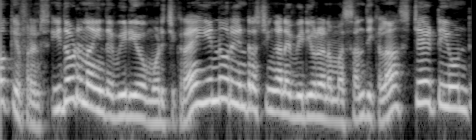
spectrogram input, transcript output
ஓகே ஃப்ரெண்ட்ஸ் இதோட நான் இந்த வீடியோ முடிச்சுக்கிறேன். இன்னொரு இன்ட்ரெஸ்டிங்கான வீடியோவில் நம்ம சந்திக்கலாம். ஸ்டே டியூன்ட்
